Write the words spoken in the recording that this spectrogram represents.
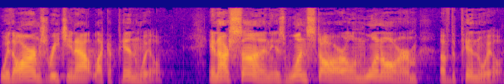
with arms reaching out like a pinwheel. And our sun is one star on one arm of the pinwheel.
